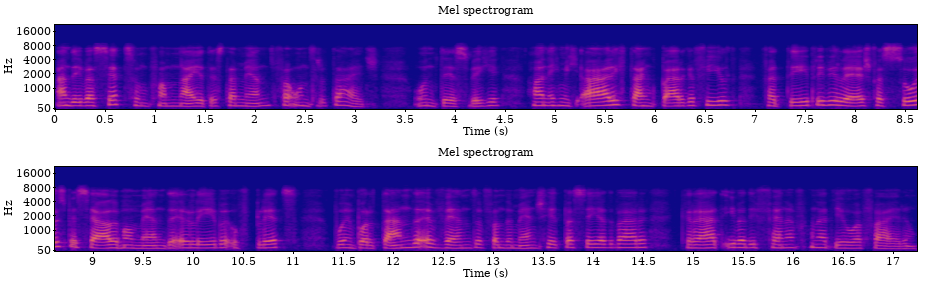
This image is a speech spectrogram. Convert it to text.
an der Übersetzung vom Neuen Testament für unsere Deutsch. Und deswegen habe ich mich arg dankbar gefühlt für die Privileg für so spezielle Momente erleben auf Plätzen, wo importante Events von der Menschheit passiert waren, gerade über die 500 Jahre Feierung.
